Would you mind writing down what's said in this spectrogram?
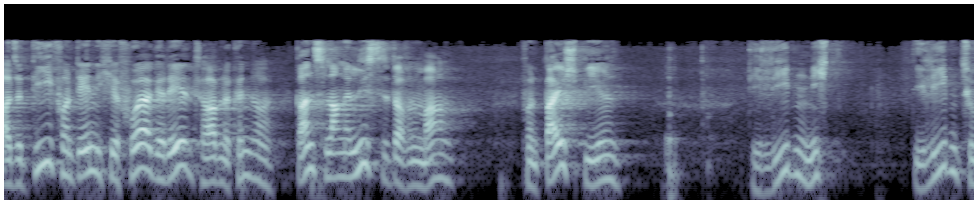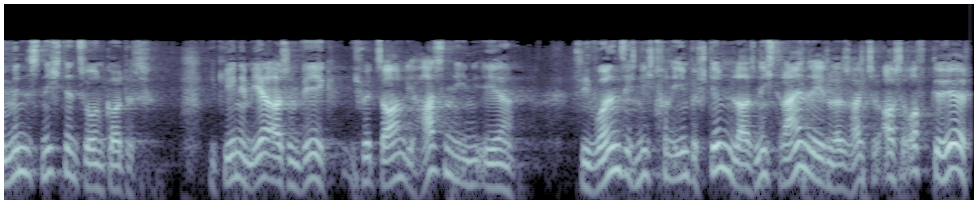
Also die, von denen ich hier vorher geredet habe, da können wir eine ganz lange Liste davon machen, von Beispielen, die lieben nicht, die lieben zumindest nicht den Sohn Gottes. Die gehen ihm eher aus dem Weg. Ich würde sagen, die hassen ihn eher. Sie wollen sich nicht von ihm bestimmen lassen, nicht reinreden lassen. Das habe ich auch so oft gehört.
